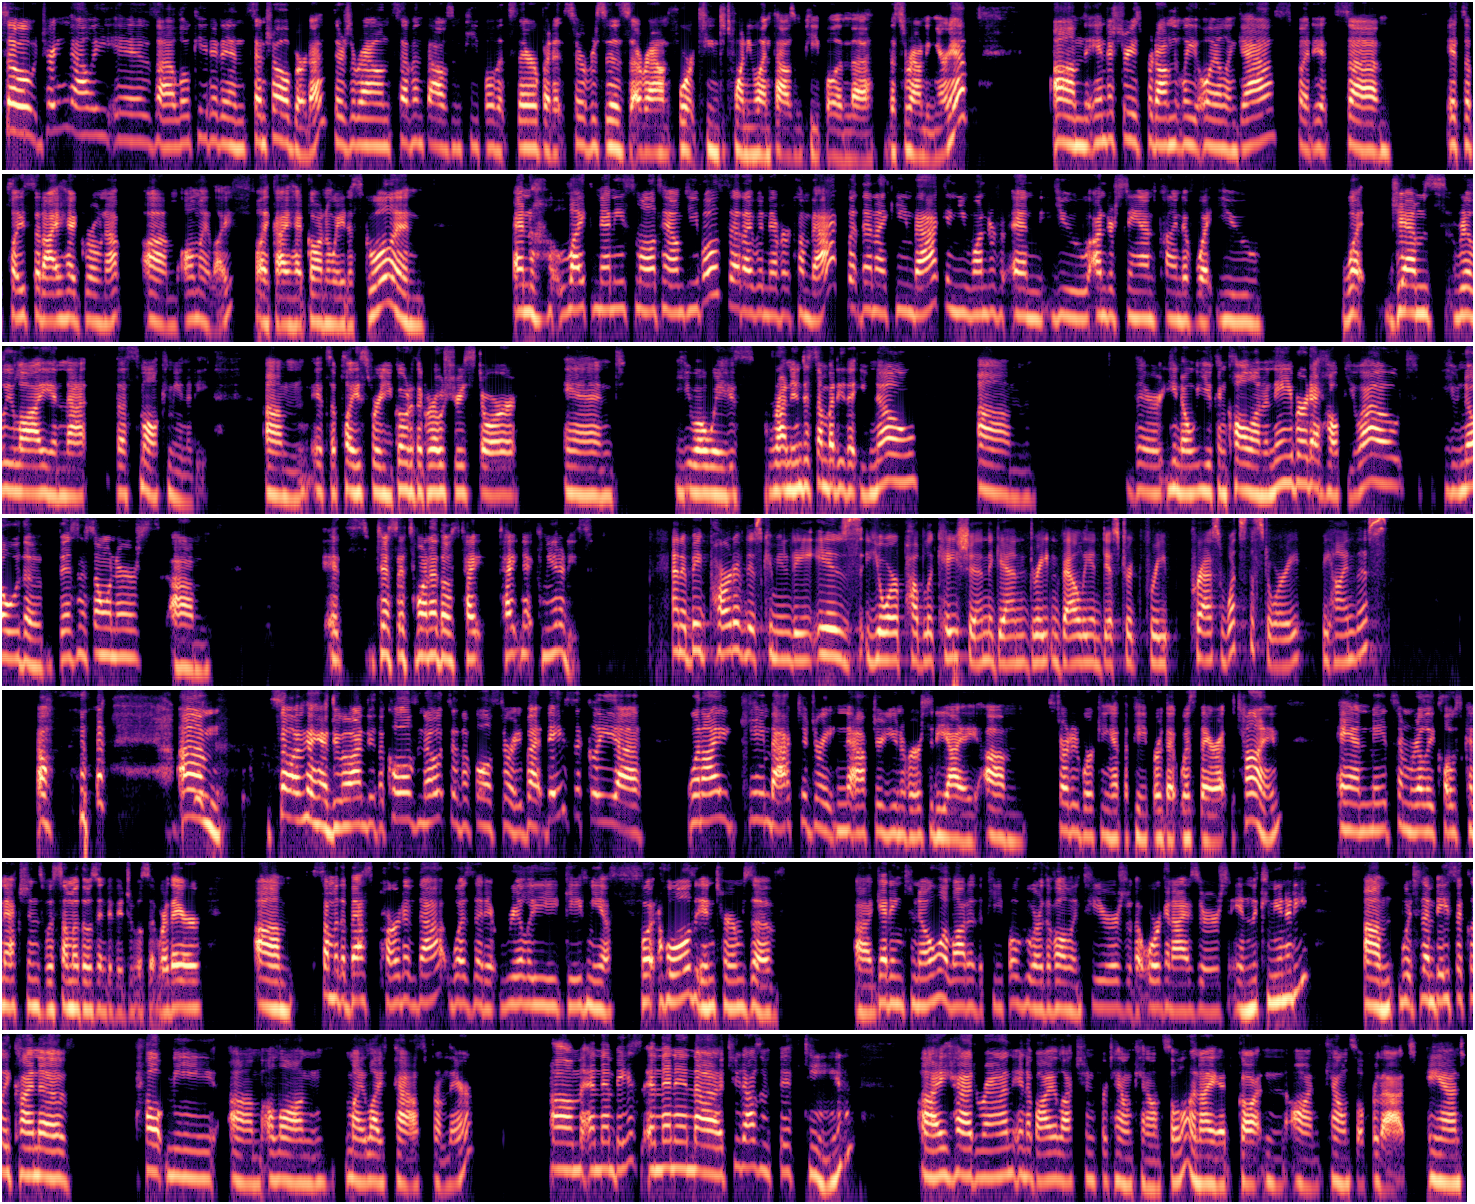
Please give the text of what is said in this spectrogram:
So Drayton Valley is uh, located in central Alberta. There's around 7,000 people that's there, but it services around 14 to 21,000 people in the, the surrounding area. Um, the industry is predominantly oil and gas, but it's um, it's a place that I had grown up um, all my life. Like I had gone away to school and and like many small town people said I would never come back, but then I came back and you wonder and you understand kind of what you what gems really lie in that the small community. Um, it's a place where you go to the grocery store and you always run into somebody that you know. Um, there, you know, you can call on a neighbor to help you out. You know the business owners. Um, it's just it's one of those tight tight knit communities. And a big part of this community is your publication, again, Drayton Valley and District Free Press. What's the story behind this? Oh, um, so I'm thinking, do I want to do the Coles notes or the full story? But basically, uh, when I came back to Drayton after university, I um, started working at the paper that was there at the time and made some really close connections with some of those individuals that were there. Um, some of the best part of that was that it really gave me a foothold in terms of uh, getting to know a lot of the people who are the volunteers or the organizers in the community, um, which then basically kind of helped me um, along my life path from there. Um, and then base and then in uh, 2015, I had ran in a by election for town council, and I had gotten on council for that. And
